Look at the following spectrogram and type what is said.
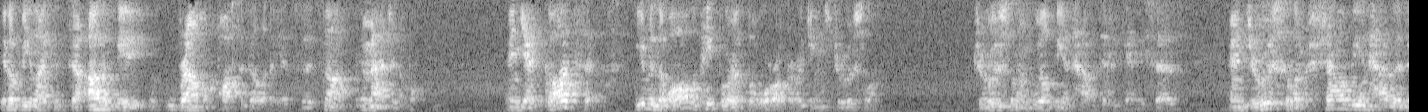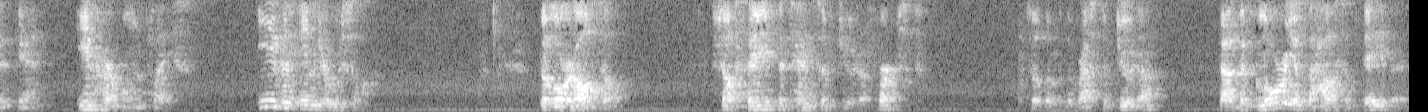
It'll be like it's out of the realm of possibility. It's, it's not imaginable. And yet God says, even though all the people of the world are against Jerusalem, Jerusalem will be inhabited again. He says, and Jerusalem shall be inhabited again in her own place, even in Jerusalem. The Lord also shall save the tents of Judah first. So the, the rest of Judah, that the glory of the house of David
